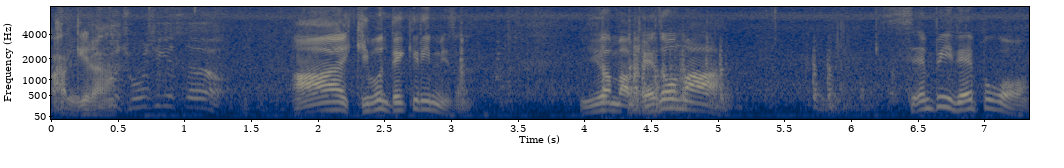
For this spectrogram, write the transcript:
똑똑한 기라. 이거 좋으시겠어요. 아, 기본 대길입니다. 이가 막 배도 막 쌤비 내쁘고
